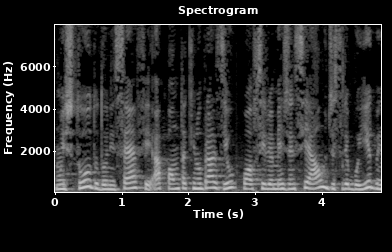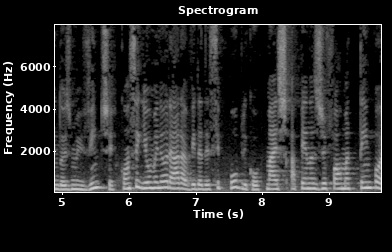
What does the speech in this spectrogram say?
Um estudo do Unicef aponta que no Brasil, o auxílio emergencial distribuído em 2020 conseguiu melhorar a vida desse público, mas apenas de forma temporária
